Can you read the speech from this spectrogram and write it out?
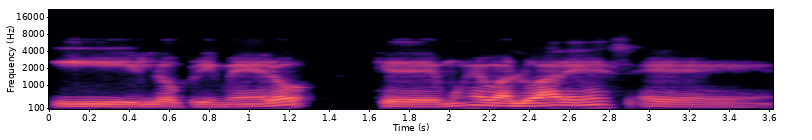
Y lo primero que debemos evaluar es eh,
